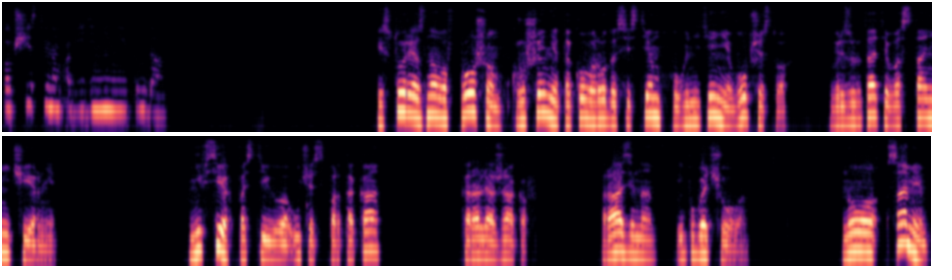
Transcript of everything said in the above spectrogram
в общественном объединении труда. История знала в прошлом крушение такого рода систем угнетения в обществах в результате восстаний черни. Не всех постигла участь Спартака, короля Жаков, Разина и Пугачева. Но сами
